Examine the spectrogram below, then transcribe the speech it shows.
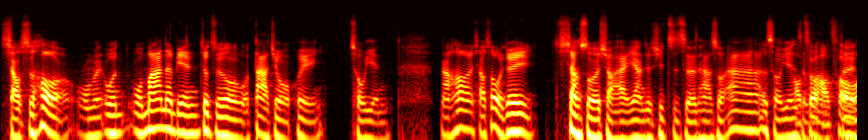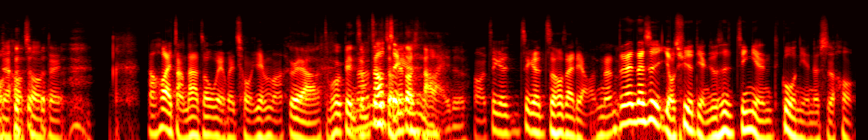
小时候我们我我妈那边就只有我大舅会抽烟。然后小时候我就会像所有小孩一样，就去指责他说啊，二手烟什么好臭 好臭，对对，好臭对。然后后来长大之后，我也会抽烟嘛。对啊，怎么会变？怎么这个转变到底是哪来的？哦，这个这个之后再聊。那但但是有趣的点就是今年过年的时候，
